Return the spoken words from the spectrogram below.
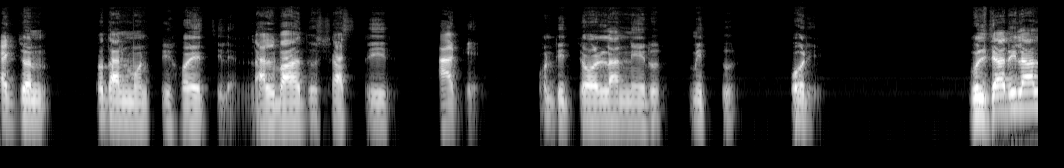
একজন প্রধানমন্ত্রী হয়েছিলেন লাল বাহাদুর শাস্ত্রীর আগে পণ্ডিত জওয়াহরলাল নেহরুর মৃত্যুর পরে। গুলজারিলাল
